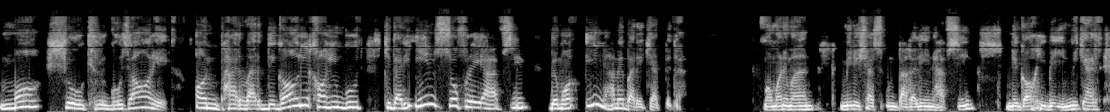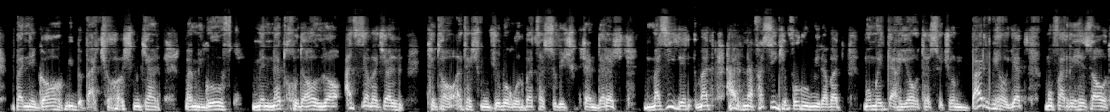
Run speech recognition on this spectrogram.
ما شکرگزار آن پروردگاری خواهیم بود که در این سفره هفسین به ما این همه برکت بده مامان من می نشست اون بغل این نگاهی به این می‌کرد و نگاهی به بچه هاش می‌کرد و می‌گفت منت خدای را عز وجل که طاعتش موجب غربت است و به درش مزید نعمت هر نفسی که فرو می‌رود ممد حیات است چون بر می آید مفرح زاد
